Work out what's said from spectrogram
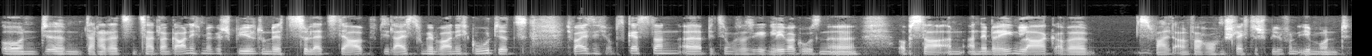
Und ähm, dann hat er jetzt eine Zeit lang gar nicht mehr gespielt und jetzt zuletzt, ja, die Leistungen waren nicht gut. Jetzt, ich weiß nicht, ob es gestern, äh, beziehungsweise gegen Leverkusen, äh, ob es da an, an dem Regen lag, aber es war halt einfach auch ein schlechtes Spiel von ihm und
